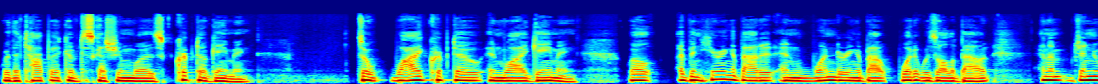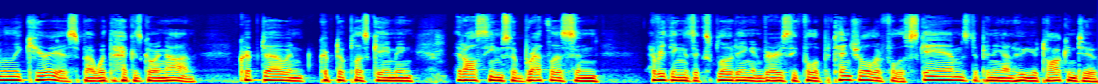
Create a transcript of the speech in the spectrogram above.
where the topic of discussion was crypto gaming. So, why crypto and why gaming? Well, I've been hearing about it and wondering about what it was all about, and I'm genuinely curious about what the heck is going on crypto and crypto plus gaming, it all seems so breathless and everything is exploding and variously full of potential or full of scams, depending on who you're talking to.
